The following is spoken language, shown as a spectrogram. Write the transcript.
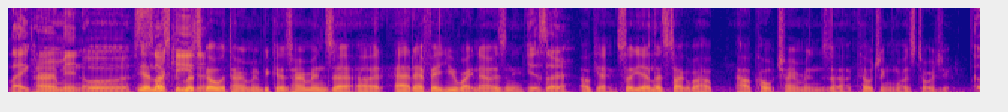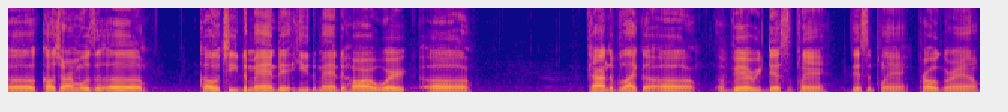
like Herman or Yeah, let's let's go with Herman because Herman's uh, uh, at FAU right now, isn't he? Yes, sir. Okay, so yeah, let's talk about how, how Coach Herman's uh, coaching was towards you. Uh, Coach Herman was a uh, coach. He demanded. He demanded hard work. Uh, kind of like a uh, a very disciplined disciplined program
